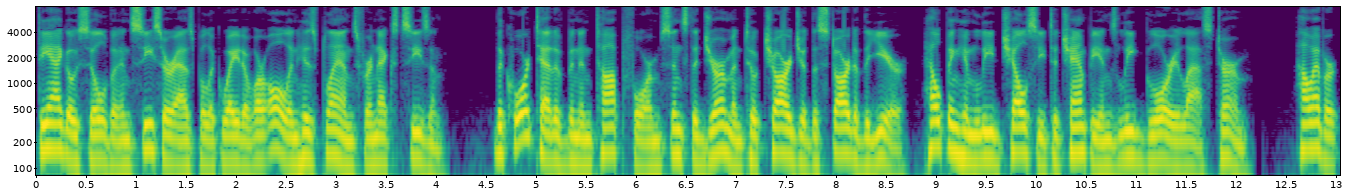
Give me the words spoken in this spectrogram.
Thiago Silva and Cesar Azpilicueta are all in his plans for next season. The quartet have been in top form since the German took charge at the start of the year, helping him lead Chelsea to Champions League glory last term. However,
